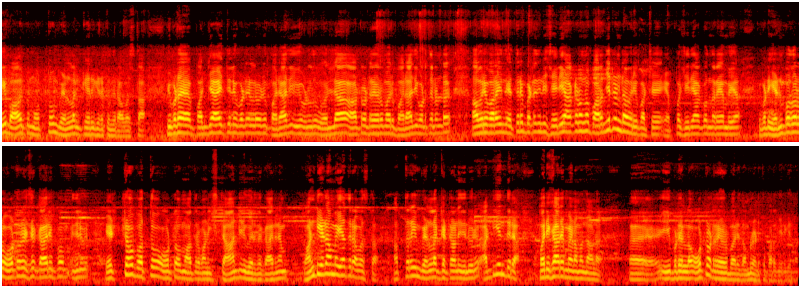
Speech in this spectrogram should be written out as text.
ഈ ഭാഗത്ത് മൊത്തം വെള്ളം കയറി കിടക്കുന്ന ഒരു അവസ്ഥ. ഇവിടെ പഞ്ചായത്തിൽ ഇവിടെയുള്ള ഒരു പരാതി ഉള്ളത് എല്ലാ ഓട്ടോ ഡ്രൈവർമാരും പരാതി കൊടുത്തിട്ടുണ്ട്. അവർ പറയുന്നത് എത്രയും പെട്ടെന്ന് ഇനി ശരിയാക്കണമെന്ന് പറഞ്ഞിട്ടുണ്ട് അവർ പക്ഷേ എപ്പോൾ ശരിയാക്കുമെന്ന് അറിയാൻ വയ്യ. ഇവിടെ എൺപതോളം ഓട്ടോറിക്ഷക്കാരിപ്പം ഇതിൽ എട്ടോ പത്തോ ഓട്ടോ മാത്രമാണ് ഈ സ്റ്റാൻഡിൽ വരുന്നത്. കാരണം വണ്ടി ഇടാൻ വയ്യാത്തൊരവസ്ഥ. അത്രയും വെള്ളക്കെട്ടാണ് ഇതിനൊരു അടിയന്തര പരിഹാരം. വേണമെന്നാണ് ഏഹ്, ഇവിടെയുള്ള ഓട്ടോ ഡ്രൈവർമാർ നമ്മളെടുത്ത് പറഞ്ഞിരിക്കുന്നത്.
